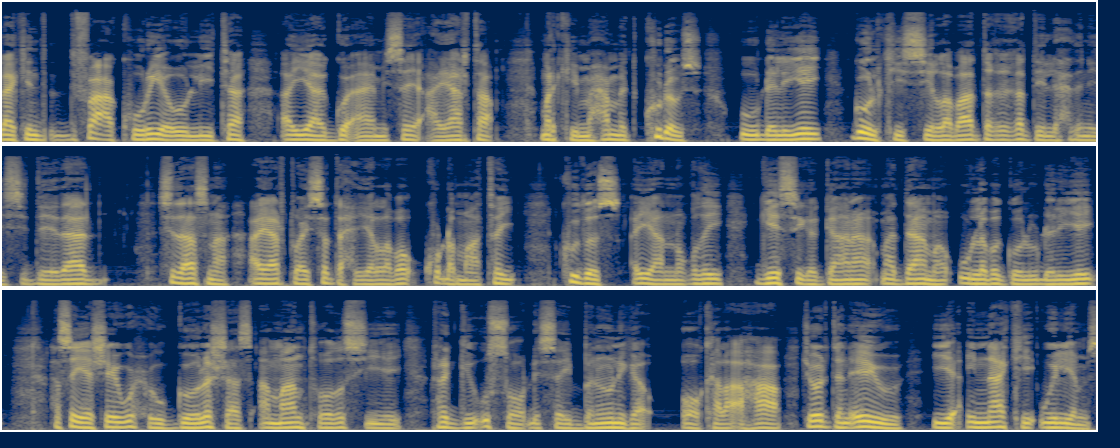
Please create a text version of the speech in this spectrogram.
Laakiin difaaca kuuriya oo liita ayaa go'aamisay cayaarta. Markii maxamed kudows uu dhaliyey goolkiisii labaad daqiiqadii lixdan iyo sideedaad sidaasna cayaartu ay saddex iyo labo ku dhammaatay kudos ayaa noqday geesiga gaana maadaama uu laba gool u dhaliyey hase yeeshee wuxuu goolashaas ammaantooda siiyey raggii u soo dhisay banooniga oo kale ahaa jordan ayu iyo inaki williams.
